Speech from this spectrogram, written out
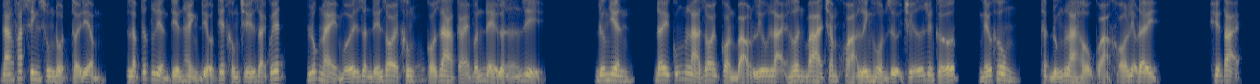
đang phát sinh xung đột thời điểm, lập tức liền tiến hành điều tiết khống chế giải quyết, lúc này mới dẫn đến roi không có ra cái vấn đề lớn hơn gì. Đương nhiên, đây cũng là roi còn bảo lưu lại hơn ba trăm khỏa linh hồn dự trữ duyên cớ, nếu không, thật đúng là hậu quả khó liệu đây. Hiện tại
